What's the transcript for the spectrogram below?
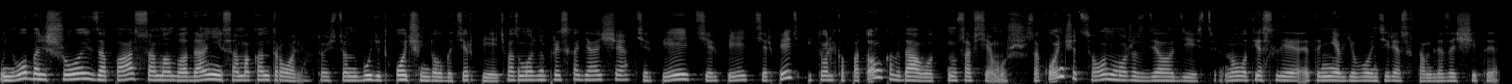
У него большой запас самообладания и самоконтроля. То есть он будет очень долго терпеть, возможно, происходящее. Терпеть, терпеть, терпеть. И только потом, когда вот, ну, совсем уж закончится, он может сделать действие. Но вот если это не в его интересах там для защиты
